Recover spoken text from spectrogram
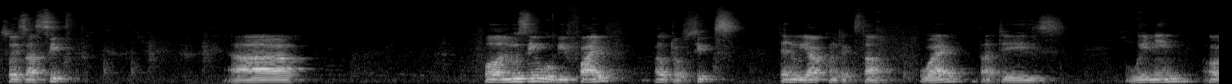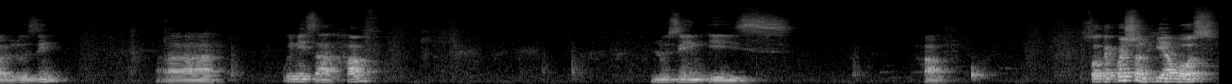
So it's a sixth. Uh, for losing will be five out of six. Then we have contexta Y, that is winning or losing. Uh, winning is a half. Losing is half. So the question here was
